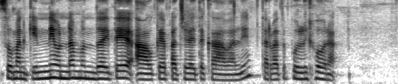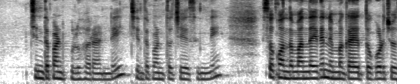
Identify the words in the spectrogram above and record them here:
సో మనకి ఎన్ని ఉన్న ముందు అయితే ఆవకాయ పచ్చడి అయితే కావాలి. తర్వాత పులిహోర. చింతపండు పులిహోర అండి. చింతపండుతో చేసింది. సో కొంతమంది అయితే నిమ్మకాయతో కూడా చూ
